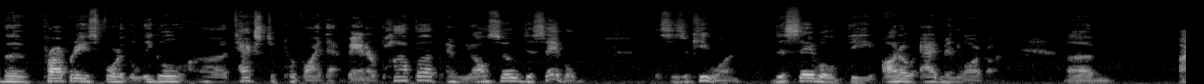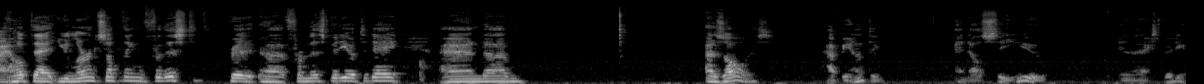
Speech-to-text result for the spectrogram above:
the properties for the legal uh, text to provide that banner pop-up. And we also disabled this is a key one disabled the auto admin logon. Um, i hope that you learned something for this uh, from this video today. And um, as always happy hunting. And i'll see you in the next video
